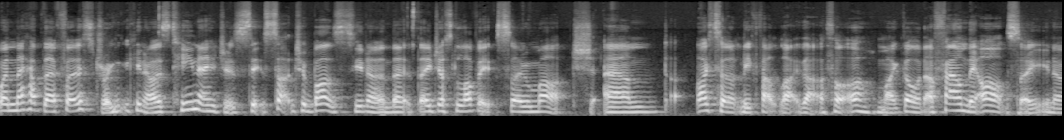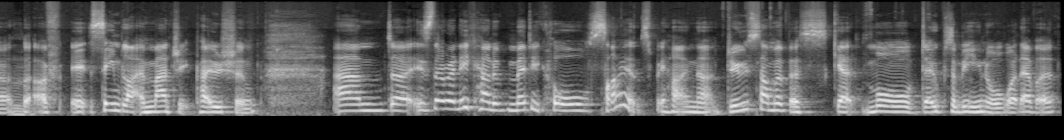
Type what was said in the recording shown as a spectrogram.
when they have their first drink, you know, as teenagers, it's such a buzz, you know, and they, they just love it so much. And I certainly felt like that. I thought, oh my god, I found the answer. You know, hmm. I've, it seemed like a magic potion. And uh, is there any kind of medical science behind that? Do some of us get more dopamine or whatever?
